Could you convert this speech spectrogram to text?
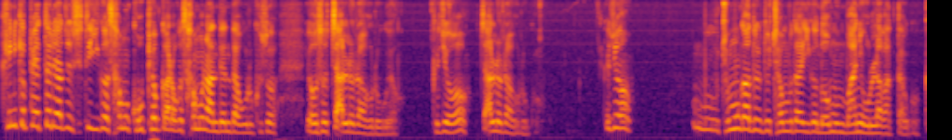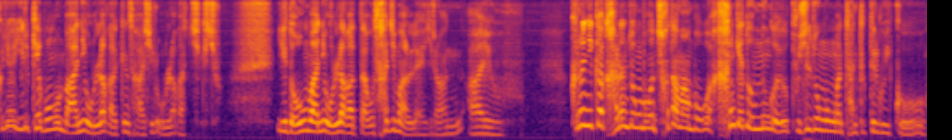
그러니까 배터리 아저씨도 이거 사면 고평가라고 사면 안 된다고 그러고서 여기서 자르라 그러고요. 그죠? 자르라 그러고. 그죠? 뭐 전문가들도 전부 다 이거 너무 많이 올라갔다고. 그죠? 이렇게 보면 많이 올라갔긴 사실 올라갔지. 그죠? 이게 너무 많이 올라갔다고 사지 말래. 이런 아유. 그러니까 가는 종목은 쳐다만 보고 한 개도 없는 거예요. 부실 종목만 잔뜩 들고 있고.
